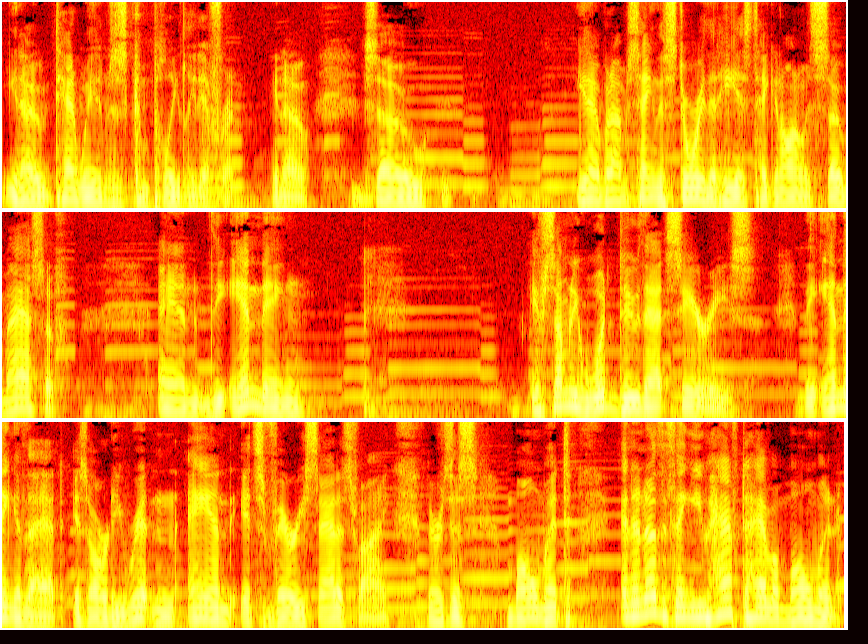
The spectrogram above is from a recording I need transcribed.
you know, Ted Williams is completely different, you know? So, you know, but I'm saying the story that he has taken on was so massive. And the ending, if somebody would do that series, the ending of that is already written and it's very satisfying. There's this moment, and another thing, you have to have a moment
